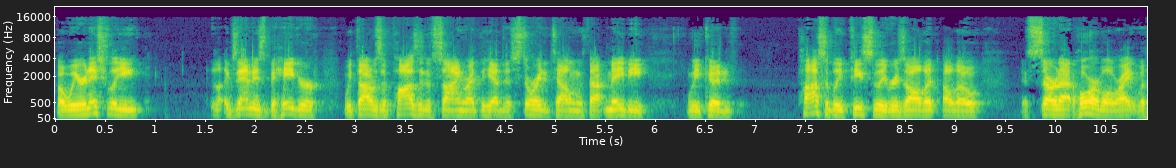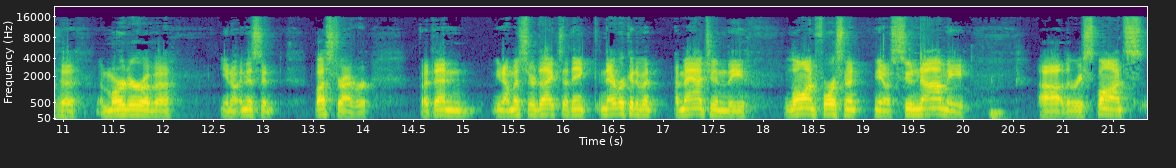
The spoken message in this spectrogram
But we were initially examining his behavior. We thought it was a positive sign, right? That he had this story to tell, and we thought maybe we could possibly peacefully resolve it. Although it started out horrible, right, with a, a murder of a you know innocent bus driver. But then you know, Mr. Dykes, I think, never could have imagined the law enforcement you know tsunami, uh, the response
